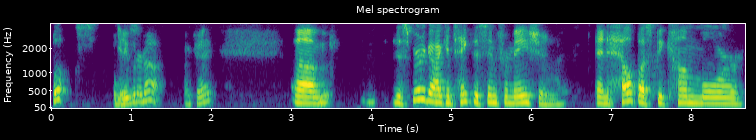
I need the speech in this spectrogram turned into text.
books, believe yes. it or not. Okay. Um, the Spirit of God can take this information and help us become more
